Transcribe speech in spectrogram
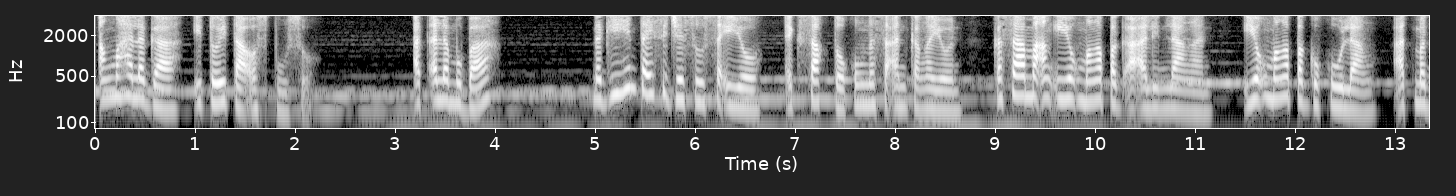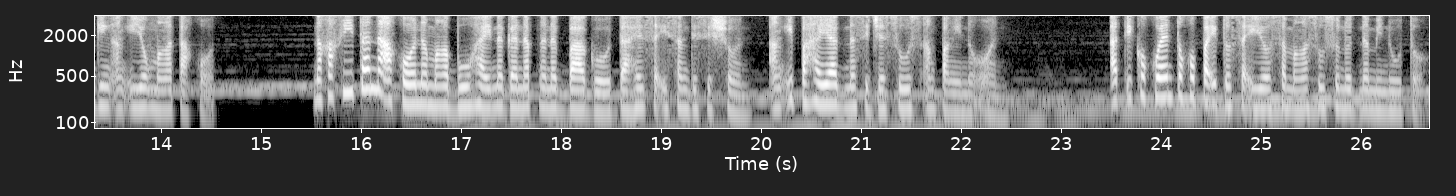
Ang mahalaga, ito'y taos puso. At alam mo ba? Naghihintay si Jesus sa iyo, eksakto kung nasaan ka ngayon, kasama ang iyong mga pag-aalinlangan, iyong mga pagkukulang, at maging ang iyong mga takot. Nakakita na ako ng mga buhay na ganap na nagbago dahil sa isang desisyon, ang ipahayag na si Jesus ang Panginoon. At ikukwento ko pa ito sa iyo sa mga susunod na minuto.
